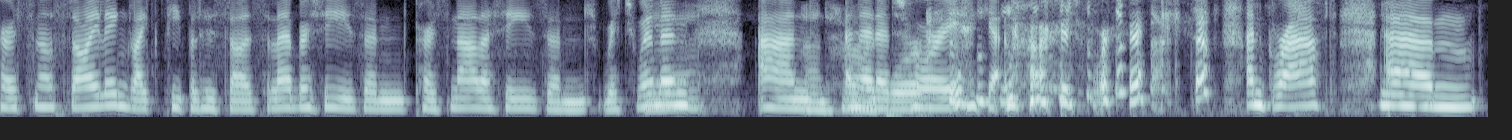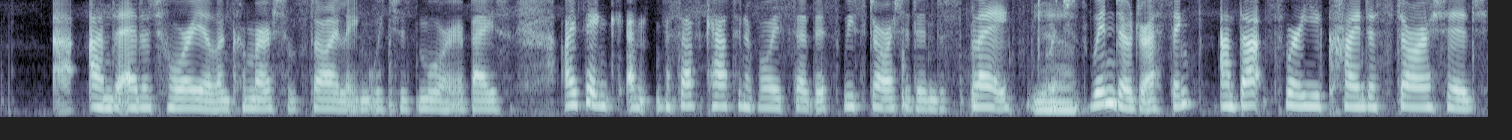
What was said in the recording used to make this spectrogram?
personal styling, like people who style celebrities and personalities and rich women, Yeah. and, And an editorial, yeah, hard work and graft. Um, and editorial and commercial styling, which is more about, I think, and myself, Catherine have always said this. We started in display, Yeah. which is window dressing, and that's where you kind of started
